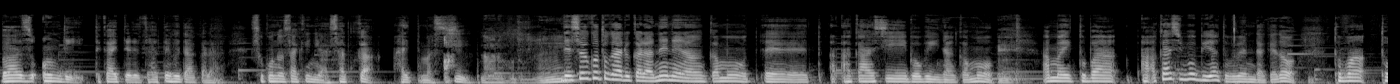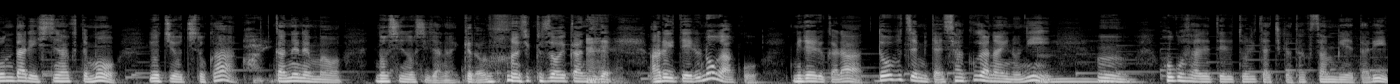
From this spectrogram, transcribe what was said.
バーズオンリーって書いてる縦札からそこの先には柵が入ってますし。なるほどね。でそういうことがあるからねねなんかも、えー、赤足ボビーなんかも、えー、あんまり飛ば赤足ボビーは飛べるんだけど飛ば飛んだりしなくてもよちよちとか、はい、がねねものしのしじゃないけど そういう感じで歩いているのがこう見れるから動物園みたいに柵がないのにうん、保護されている鳥たちがたくさん見えたり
